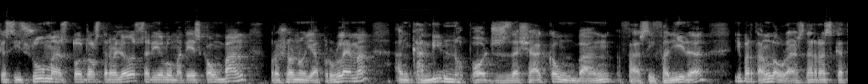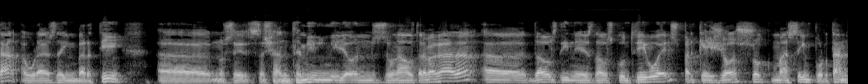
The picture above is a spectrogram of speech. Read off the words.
que si sumes tots els treballadors seria el mateix que un banc, però això no hi ha problema. En canvi, no pots deixar que un banc faci fallida i, per tant, l'hauràs de rescatar. Hauràs d'invertir, eh, no sé, 60.000 milions una altra vegada eh, dels diners dels contribuents perquè jo sóc massa important.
